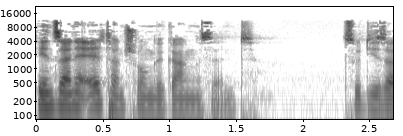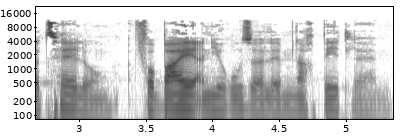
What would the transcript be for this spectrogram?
den seine Eltern schon gegangen sind, zu dieser Zählung, vorbei an Jerusalem nach Bethlehem.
